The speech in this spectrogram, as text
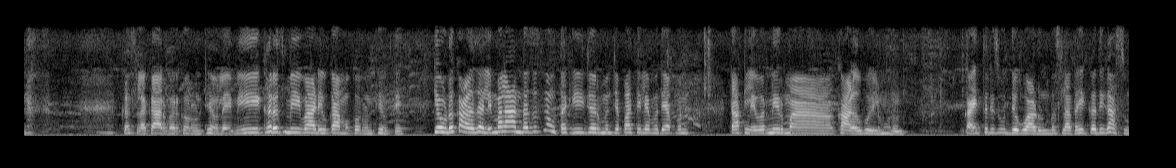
कसला कारभार करून ठेवलाय मी. खरंच मी वाढीव कामं करून ठेवते. केवढं काळं झाले मला अंदाजच नव्हता की जर्मनच्या पातेल्यामध्ये आपण टाकल्यावर निरमा काळं होईल म्हणून. काहीतरीच उद्योग वाढून बसला. आता हे कधी घासू?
